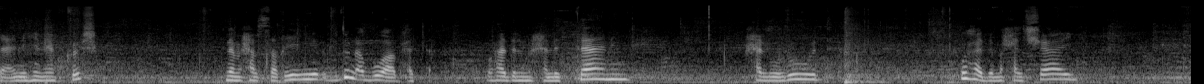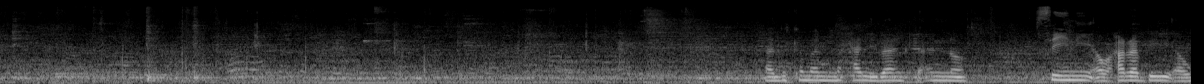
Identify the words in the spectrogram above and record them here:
يعني هنا كشك. هنا محل صغير بدون أبواب حتى. وهذا المحل الثاني محل ورود. وهذا محل شاي. هذا كمان محل يبان كأنه صيني أو عربي أو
